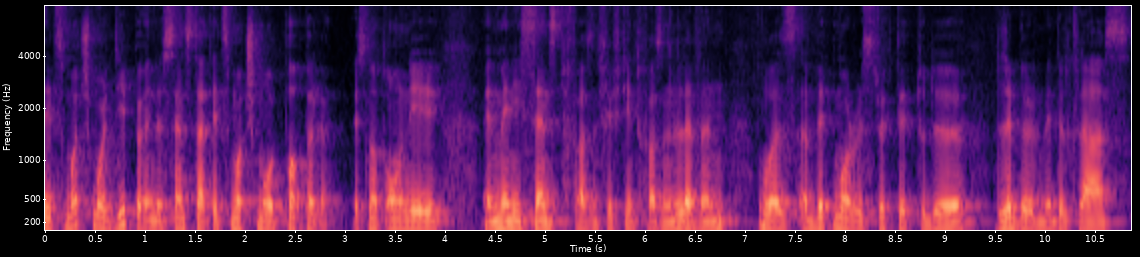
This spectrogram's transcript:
it's much more deeper in the sense that it's much more popular. It's not only in many sense 2015, 2011 was a bit more restricted to the liberal middle class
